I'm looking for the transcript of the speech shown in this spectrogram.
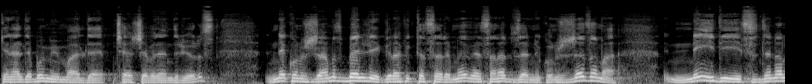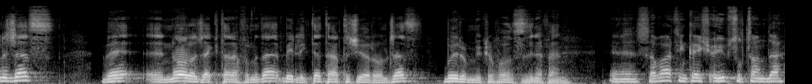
Genelde bu minvalde çerçevelendiriyoruz. Ne konuşacağımız belli. Grafik tasarımı ve sanat üzerine konuşacağız ama neydi sizden alacağız ve e, ne olacak tarafını da birlikte tartışıyor olacağız. Buyurun mikrofon sizin efendim. Ee, Sabahattin Kayış Eyüp Sultan'da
